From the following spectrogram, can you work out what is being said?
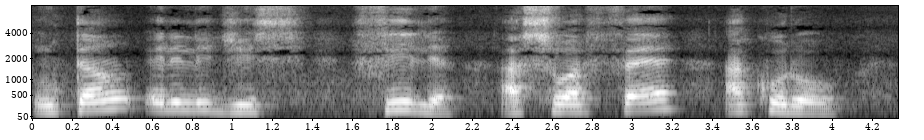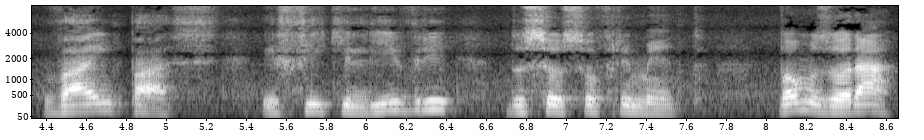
Então ele lhe disse: Filha, a sua fé a curou. Vá em paz e fique livre do seu sofrimento. Vamos orar?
